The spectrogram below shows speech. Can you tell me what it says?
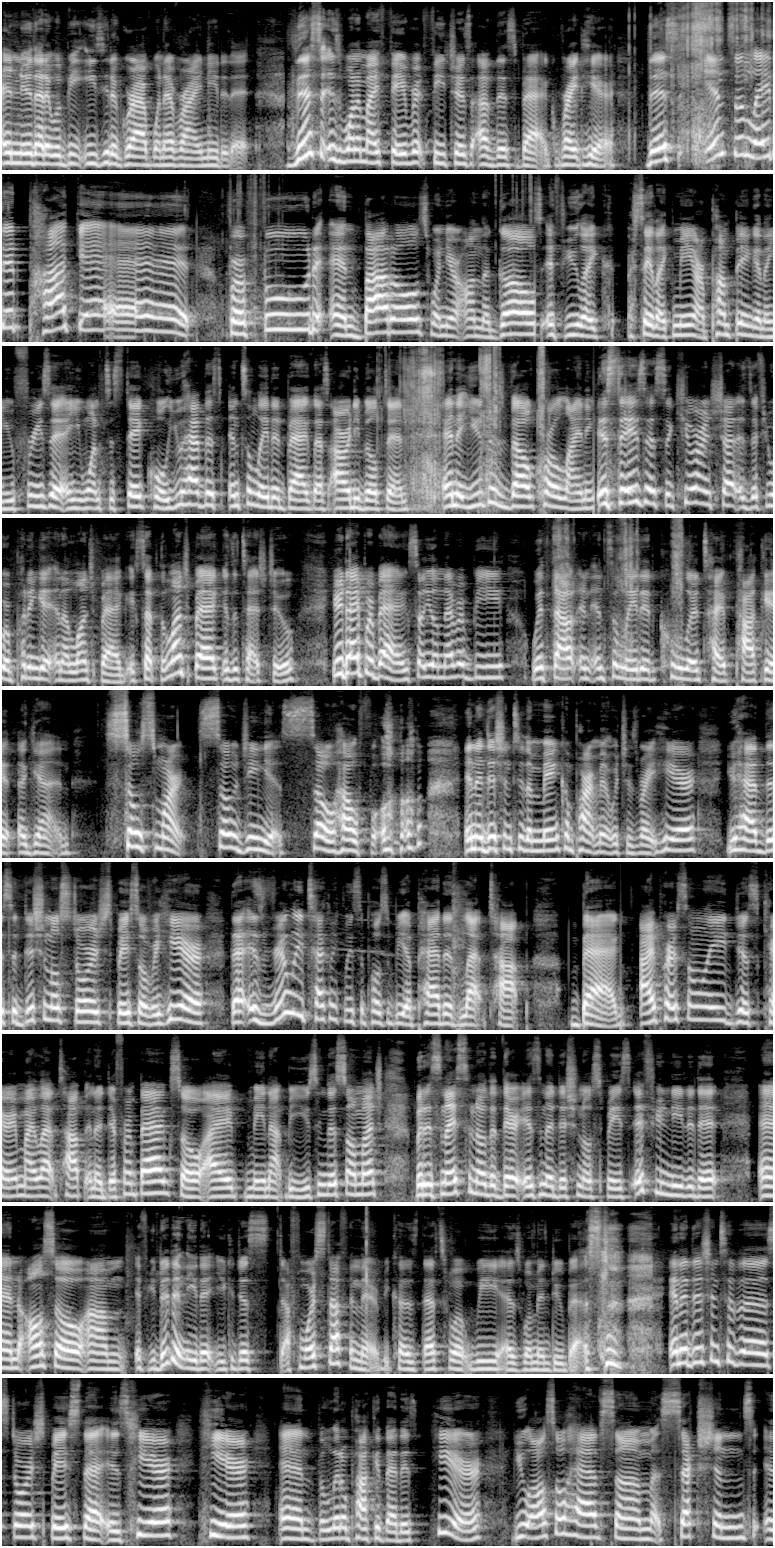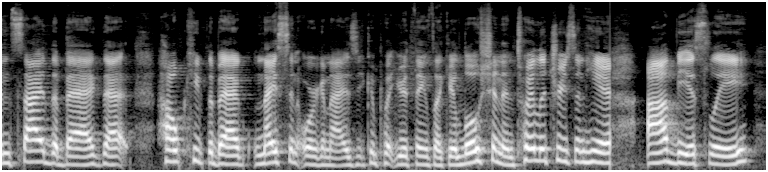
and knew that it would be easy to grab whenever I needed it. This is one of my favorite features of this bag right here. This insulated pocket for food and bottles when you're on the go. If you like, say like me, are pumping and then you freeze it and you want it to stay cool, you have this insulated bag that's already built in and it uses Velcro lining. It stays as secure and shut as if you were putting it in a lunch bag, except the lunch bag is attached to your diaper bag. So you'll never be without an insulated cooler type pocket again. So smart, so genius, so helpful. In addition to the main compartment, which is right here, you have this additional storage space over here that is really technically supposed to be a padded laptop bag. I personally just carry my laptop in a different bag, so I may not be using this so much, but it's nice to know that there is an additional space if you needed it. And also, um, if you didn't need it, you could just stuff more stuff in there because that's what we as women do best. in addition to the storage space that is here, here, and the little pocket that is here, you also have some sections inside the bag that help keep the bag nice and organized. You can put your things like your lotion and toiletries in here. Obviously,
